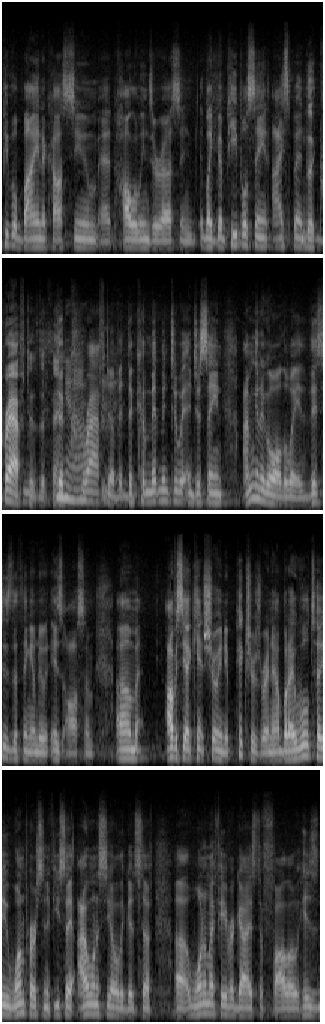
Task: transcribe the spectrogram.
people buying a costume at Halloween's or us, and like the people saying I spent The craft of the the thing. Yeah. craft of it, the commitment to it, and just saying, I'm going to go all the way. This is the thing I'm doing is awesome. Um, obviously, I can't show you any pictures right now, but I will tell you one person. If you say, I want to see all the good stuff, uh, one of my favorite guys to follow, his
